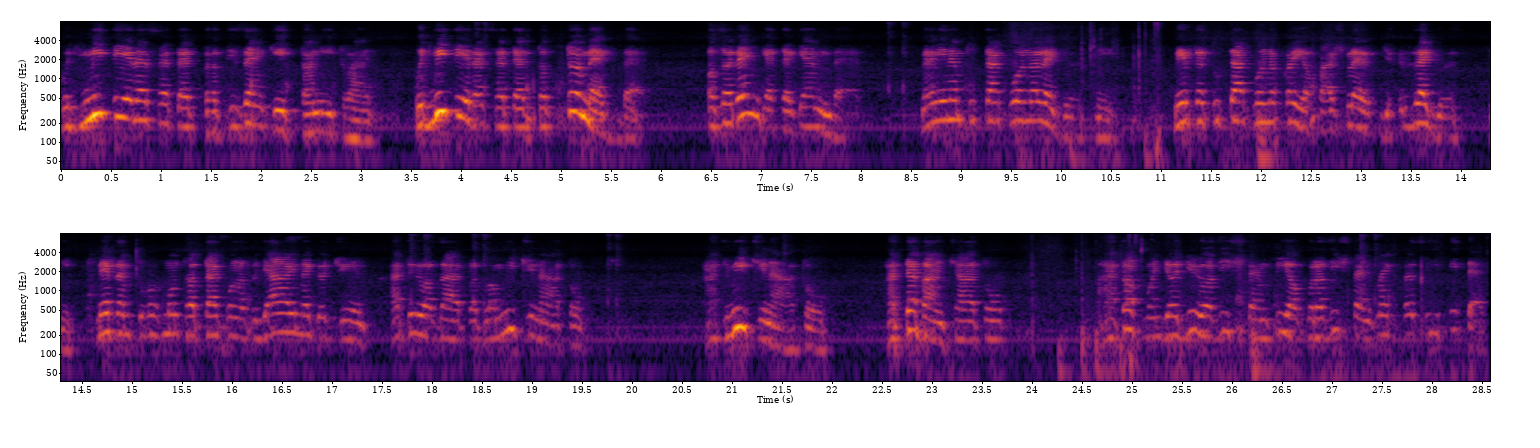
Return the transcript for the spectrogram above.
hogy mit érezhetett a 12 tanítvány, hogy mit érezhetett a tömegbe az a rengeteg ember, mert én nem tudták volna legyőzni. Miért ne tudták volna Kajapás le, legyőzni? Miért nem mondhatták volna, hogy állj meg öcsém, hát ő az ártatlan, mit csináltok? Hát mit csináltok? Hát te bántsátok. Hát azt mondja, hogy ő az Isten fia, akkor az Istent megfeszítitek.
